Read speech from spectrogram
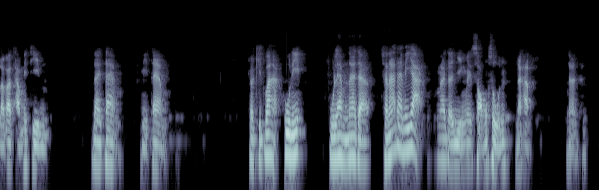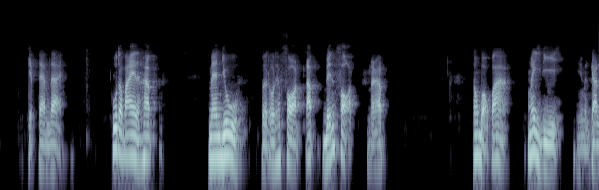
แล้วก็ทำให้ทีมได้แต้ม มีแต้ม ก็คิดว่าคู่นี้ฟูแลมน่าจะชนะได้ไม่ยาก น่าจะยิงไปสองศูนย์นะครับน่าจะเก็บแต้มได้ คู่ต่อไปนะครับแมนยูเปิดโอทัฟฟอร์ดรับเบนฟอร์ดนะครับ ต้องบอกว่าไม่ดีเหมือนกัน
